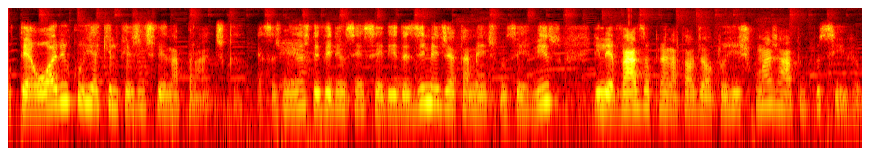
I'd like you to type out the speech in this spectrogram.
o teórico e aquilo que a gente vê na prática. Essas meninas deveriam ser inseridas imediatamente no serviço e levadas ao pré-natal de alto risco o mais rápido possível.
